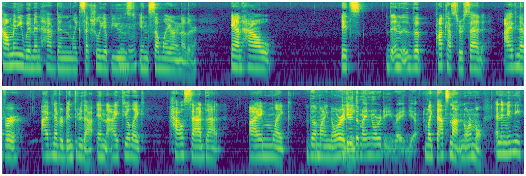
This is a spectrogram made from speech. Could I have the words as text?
how many women have been like sexually abused in some way or another, and how it's and the podcaster said i've never i've never been through that and i feel like how sad that i'm like the minority you're the minority, right? Yeah. like that's not normal and it made me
